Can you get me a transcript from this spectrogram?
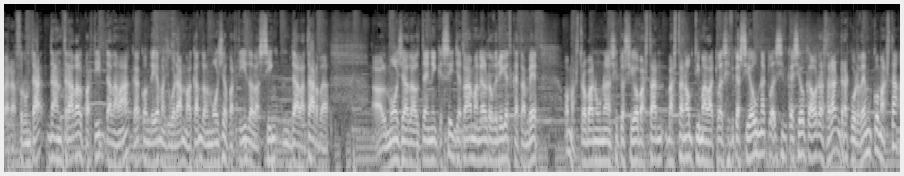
per afrontar d'entrada el partit de demà, que, com dèiem, jugarà amb el camp del Moja a partir de les 5 de la tarda el Moja del tècnic sitgetà Manel Rodríguez, que també home, es troba en una situació bastant, bastant òptima a la classificació, una classificació que a hores d'ara recordem com està,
